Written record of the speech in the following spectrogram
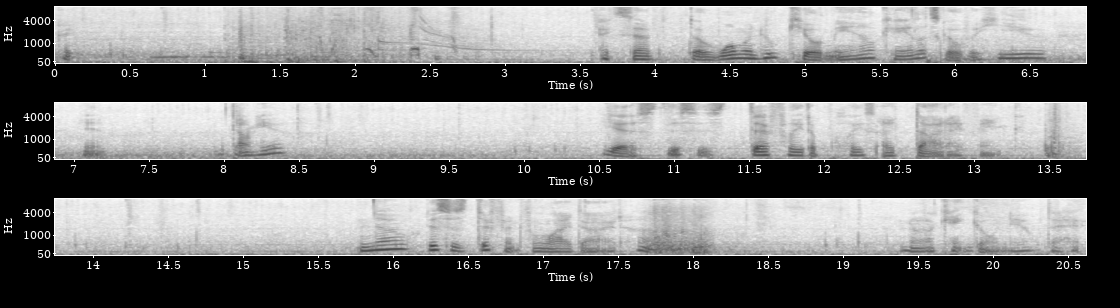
Okay. Except the woman who killed me. Okay, let's go over here. And down here? Yes, this is definitely the place I died, I think. No, this is different from where I died. Huh. No, I can't go in there. What the heck?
